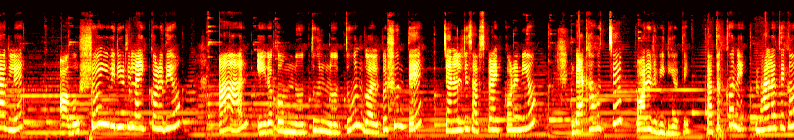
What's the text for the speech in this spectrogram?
লাগলে অবশ্যই ভিডিওটি লাইক করে দিও। আর এরকম নতুন নতুন গল্প শুনতে চ্যানেলটি সাবস্ক্রাইব করে নিও। দেখা হচ্ছে পরের ভিডিওতে। ততক্ষণে ভালো থেকো।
